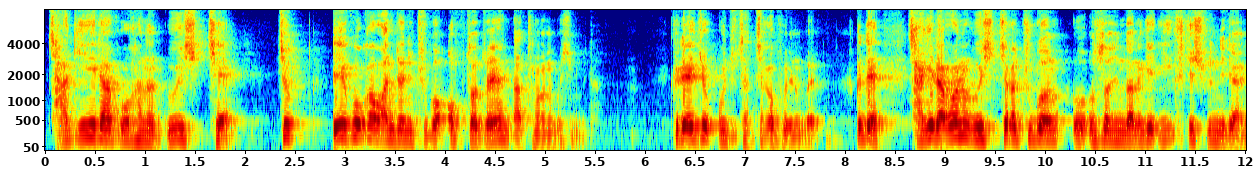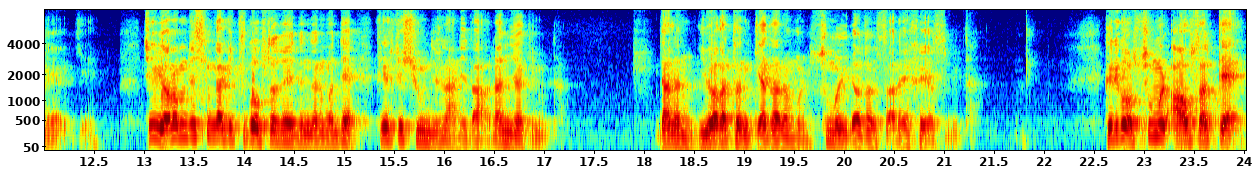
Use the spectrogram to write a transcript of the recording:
자기라고 하는 의식체, 즉 에고가 완전히 죽어 없어져야 나타나는 것입니다. 그래야지 우주 자체가 보이는 거예요. 근데 자기라고 하는 의식체가 죽어 없어진다는 게 이게 그렇게 쉬운 일이 아니에요. 이게. 지금 여러분들 생각이 죽어 없어져야 된다는 건데 그게 그렇게 쉬운 일은 아니다라는 이야기입니다. 나는 이와 같은 깨달음을 28살에 하였습니다. 그리고 29살 때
